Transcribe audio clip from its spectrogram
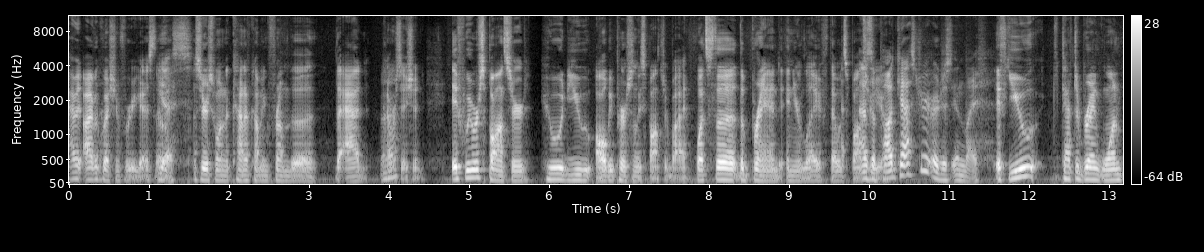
have, I have a question for you guys, though. Yes. A serious one, kind of coming from the the ad conversation. If we were sponsored, who would you all be personally sponsored by? What's the the brand in your life that would sponsor as a you? podcaster or just in life? if you have to bring one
